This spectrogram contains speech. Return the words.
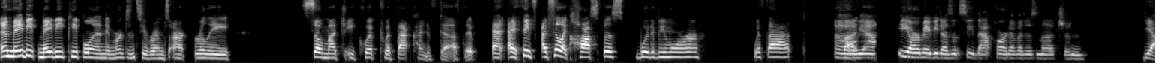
and maybe maybe people in emergency rooms aren't really so much equipped with that kind of death it, i think i feel like hospice would be more with that oh but, yeah. Er maybe doesn't see that part of it as much and yeah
